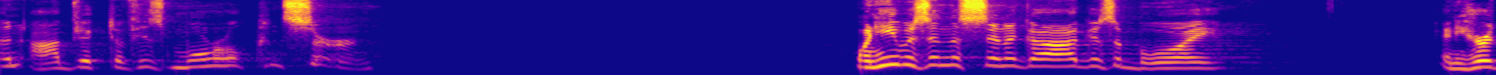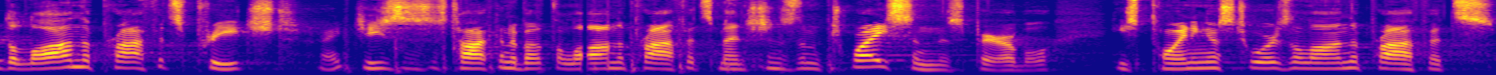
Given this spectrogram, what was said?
an object of his moral concern. When he was in the synagogue as a boy and he heard the law and the prophets preached, right? Jesus is talking about the law and the prophets, mentions them twice in this parable. He's pointing us towards the law and the prophets.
